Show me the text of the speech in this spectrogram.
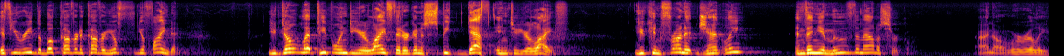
If you read the book cover to cover, you'll, you'll find it. You don't let people into your life that are going to speak death into your life. You confront it gently, and then you move them out of circle. I know, we're really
